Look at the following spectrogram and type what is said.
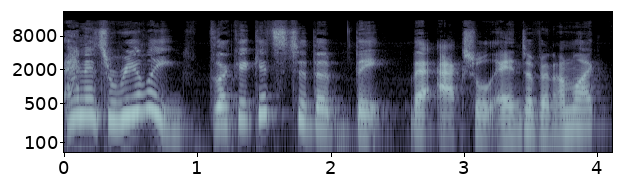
and it's really like it gets to the the the actual end of it. I'm like, no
